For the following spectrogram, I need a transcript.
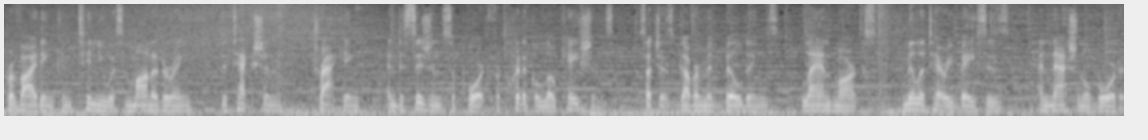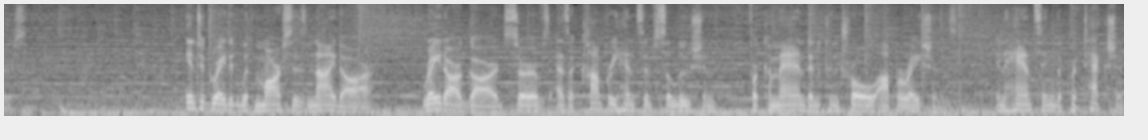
providing continuous monitoring, detection, tracking, and decision support for critical locations such as government buildings, landmarks, military bases, and national borders. Integrated with MARSS's NiDAR, Radar Guard serves as a comprehensive solution for command and control operations, enhancing the protection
